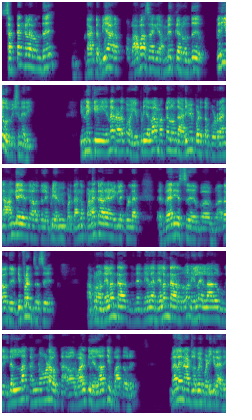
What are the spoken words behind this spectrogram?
சட்டங்களை வந்து doctor B R Baba Saheb Ambedkar வந்து பெரிய ஒரு விஷனரி இன்னைக்கு என்ன நடக்கும்? எப்படியெல்லாம் மக்கள் வந்து அடிமைப்படுத்தப்படுறாங்க? ஆங்கிலேயர் காலத்தில் எப்படி அடிமைப்படுத்தாங்க? பணக்காரர்களுக்குள்ள வேரியஸ் அதாவது டிஃப்ரென்சஸ்ஸு அப்புறம் நிலந்தார் நில நிலந்தாரரும் நிலம் இல்லாதவங்க இதெல்லாம் கண்ணோட அவர் க- அவர் வாழ்க்கையில் எல்லாத்தையும் பார்த்தவர். மேலை நாட்டில் போய் படிக்கிறாரு.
